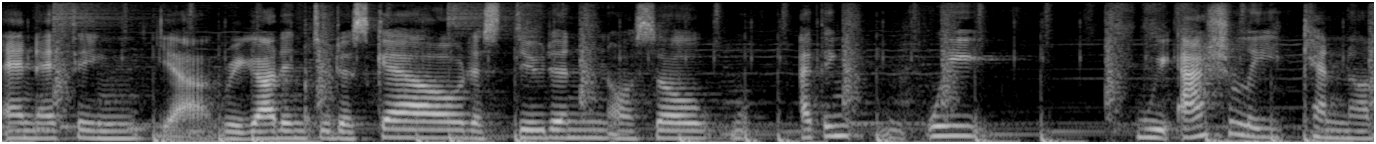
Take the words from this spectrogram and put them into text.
and i think yeah regarding to the scale the student also i think we we actually cannot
